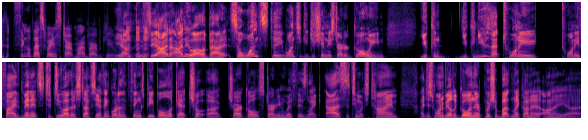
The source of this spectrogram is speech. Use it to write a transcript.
Single best way to start my barbecue. Yep. See, I, I knew all about it. So once the once you get your chimney starter going, you can you can use that 20 25 minutes to do other stuff. See, I think one of the things people look at ch- uh, charcoal starting with is like, ah, this is too much time. I just want to be able to go in there, push a button like on a on a uh,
